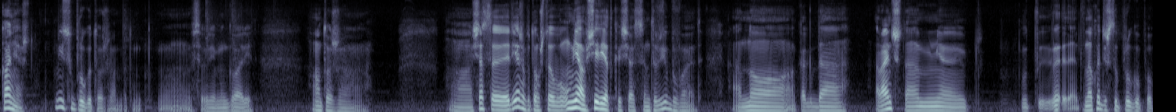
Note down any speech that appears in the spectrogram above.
Конечно. И супруга тоже об этом все время говорит. Она тоже... Сейчас реже, потому что у меня вообще редко сейчас интервью бывает. Но когда раньше, да, меня... вот, э, ты находишь супругу по,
